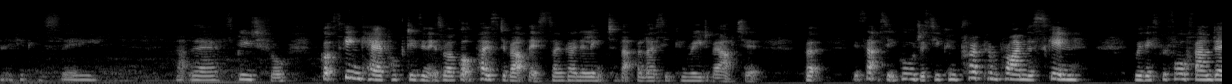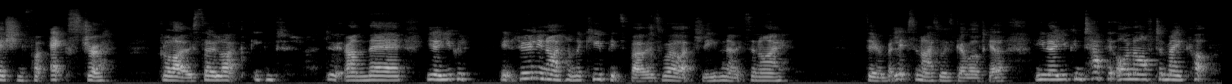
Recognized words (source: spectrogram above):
If you can see that there, it's beautiful. It's got skincare properties in it as well. I've got a post about this, so I'm going to link to that below so you can read about it. But it's absolutely gorgeous. You can prep and prime the skin with this before foundation for extra glow. So like you can do it around there. You know, you could, it's really nice on the cupid's bow as well actually, even though it's an eye serum. But lips and eyes always go well together. You know, you can tap it on after makeup.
